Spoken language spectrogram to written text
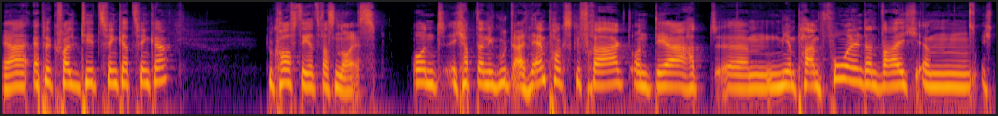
Ja, Apple-Qualität, Zwinker, Zwinker. Du kaufst dir jetzt was Neues. Und ich habe dann den guten alten Mpox gefragt und der hat ähm, mir ein paar empfohlen. Dann war ich, ähm, ich,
